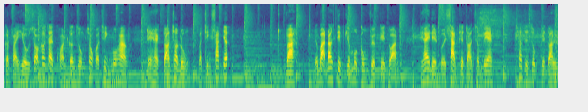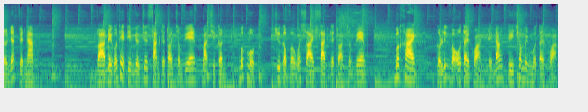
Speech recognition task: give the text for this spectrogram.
cần phải hiểu rõ các tài khoản cần dùng trong quá trình mua hàng để hạch toán cho đúng và chính xác nhất. Và nếu bạn đang tìm kiếm một công việc kế toán thì hãy đến với sàn kế toán.vn cho sử dụng kế toán lớn nhất Việt Nam. Và để có thể tìm việc trên sàn kế toán.vn, bạn chỉ cần bước 1 truy cập vào website sàn kế toán.vn. Bước 2 click vào ô tài khoản để đăng ký cho mình một tài khoản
